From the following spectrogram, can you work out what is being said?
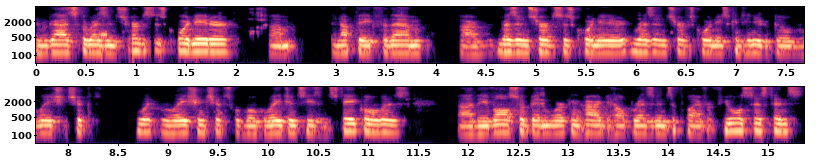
in regards to the resident services coordinator, um, an update for them. Our resident services coordinator, resident service coordinators continue to build relationships with relationships with local agencies and stakeholders. Uh, they've also been working hard to help residents apply for fuel assistance,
